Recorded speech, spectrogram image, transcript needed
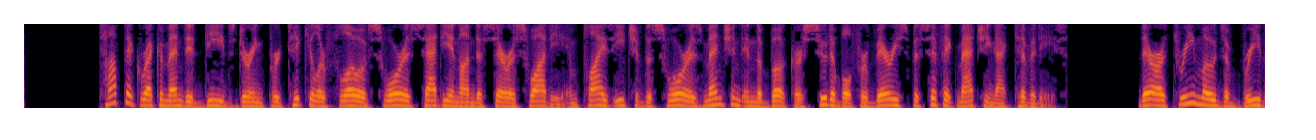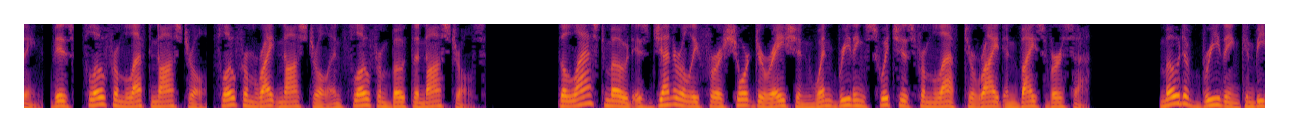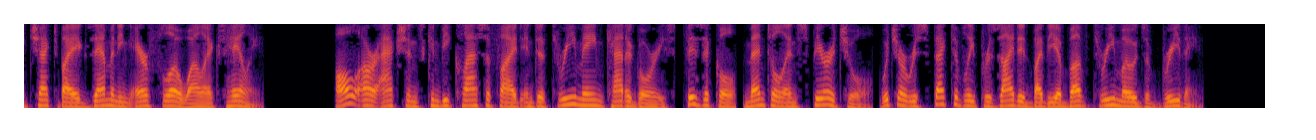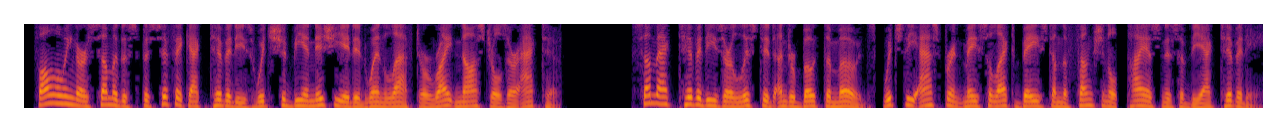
Topic recommended deeds During particular flow of swaras Satyananda Saraswati implies each of the swaras mentioned in the book are suitable for very specific matching activities. There are three modes of breathing, viz., flow from left nostril, flow from right nostril and flow from both the nostrils. The last mode is generally for a short duration when breathing switches from left to right and vice versa. Mode of breathing can be checked by examining air flow while exhaling. All our actions can be classified into three main categories, physical, mental and spiritual, which are respectively presided by the above three modes of breathing. Following are some of the specific activities which should be initiated when left or right nostrils are active. Some activities are listed under both the modes, which the aspirant may select based on the functional, piousness of the activity.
